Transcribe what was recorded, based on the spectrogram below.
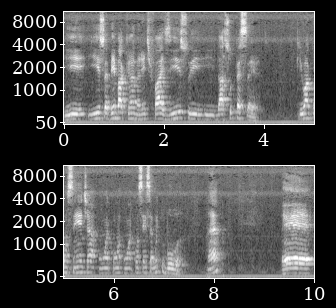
E, e isso é bem bacana, a gente faz isso e, e dá super certo. Cria uma consciência, uma, uma consciência muito boa, né? É,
